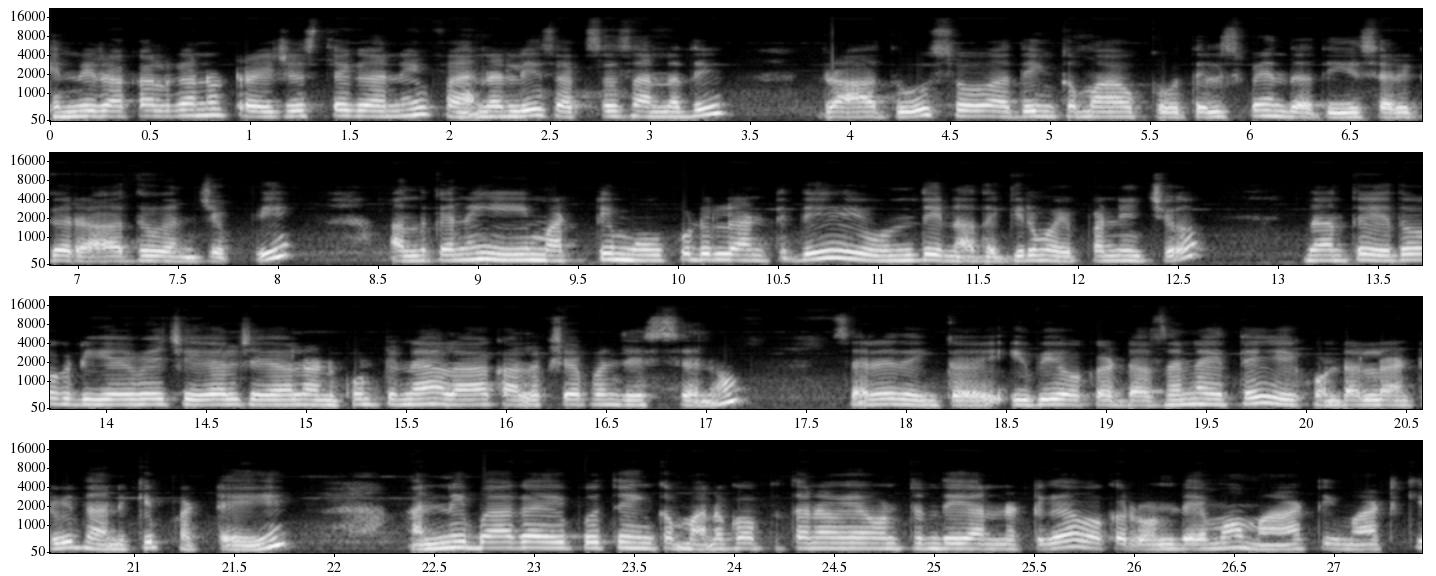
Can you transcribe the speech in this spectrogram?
ఎన్ని రకాలుగాను ట్రై చేస్తే కానీ ఫైనల్లీ సక్సెస్ అన్నది రాదు. సో అది ఇంకా మాకు తెలిసిపోయింది అది సరిగ్గా రాదు అని చెప్పి. అందుకని ఈ మట్టి మూకుడు లాంటిది ఉంది నా దగ్గర ఎప్పటి నుంచో. దాంతో ఏదో ఒక డిఐవై చేయాలి చేయాలనుకుంటూనే అలా కాలక్షేపం చేశాను సరే ఇంకా ఇవి ఒక డజన్ అయితే ఈ కుండలు లాంటివి దానికి పట్టాయి. అన్నీ బాగా అయిపోతే ఇంకా మన గొప్పతనం ఏముంటుంది అన్నట్టుగా ఒక రెండేమో మాటి మాటికి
